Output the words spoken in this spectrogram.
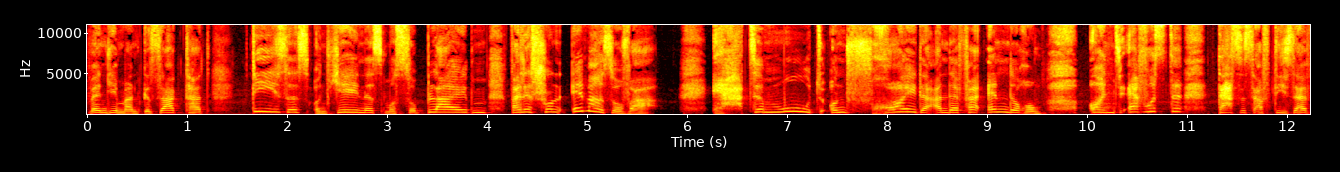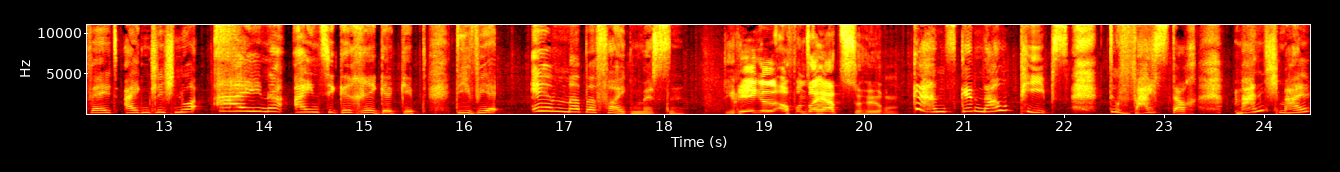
wenn jemand gesagt hat, dieses und jenes muss so bleiben, weil es schon immer so war. Er hatte Mut und Freude an der Veränderung und er wusste, dass es auf dieser Welt eigentlich nur eine einzige Regel gibt, die wir immer befolgen müssen. Die Regel, auf unser Herz zu hören. Ganz genau, Pieps. Du weißt doch, manchmal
